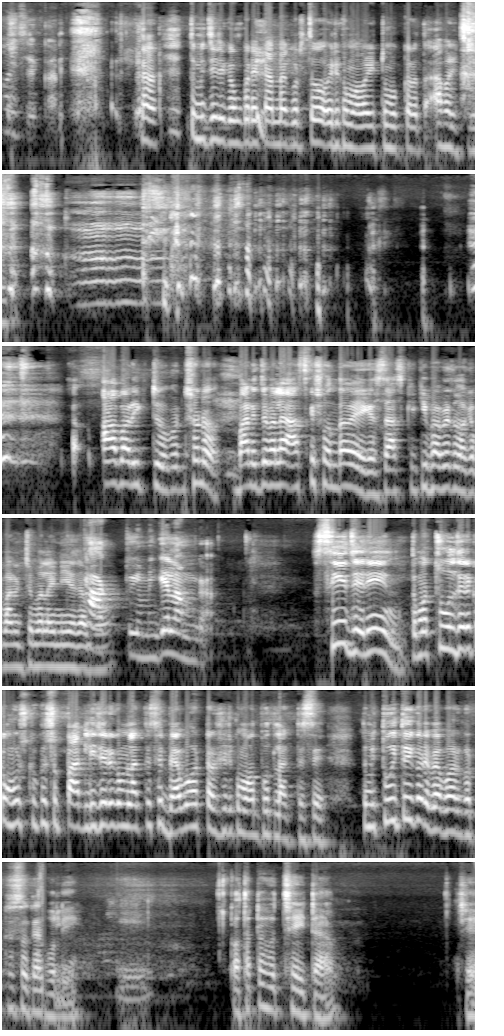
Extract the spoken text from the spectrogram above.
আহ, তুমি যেরকম করে কান্না করতো ওইরকম আবার একটু মুখ করো আবার একটু আবার একটু শোনো বাণিজ্য মেলায় আজকে সন্ধ্যা হয়ে গেছে আজকে কীভাবে তোমাকে বাণিজ্য মেলায় নিয়ে যাব? তুই আমি গেলাম গা। সি জেরিন তোমার চুল যেরকম উস্কু খুশু পাগলি যেরকম লাগতেছে ব্যবহারটাও সেরকম অদ্ভুত লাগতেছে। তুমি তুই তুই করে ব্যবহার করতেছো কেন? বলি। কথাটা হচ্ছে এইটা যে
